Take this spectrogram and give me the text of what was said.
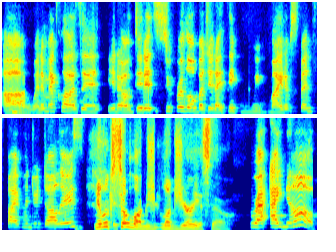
uh, Wow. went in my closet, you know, did it super low budget. I think we might have spent $500. It looks so lux luxurious, though. Right, I know.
